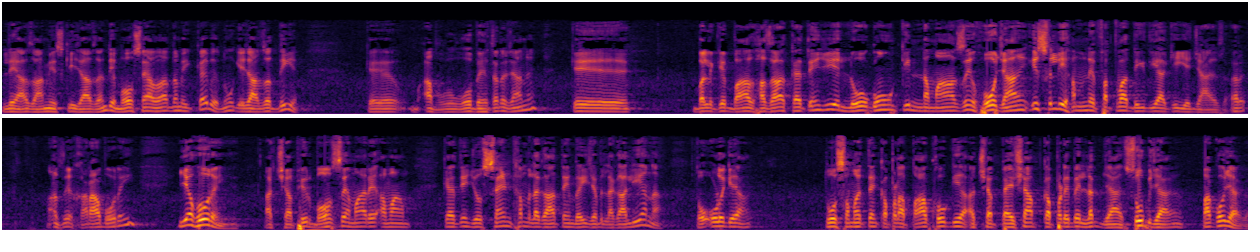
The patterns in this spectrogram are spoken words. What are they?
لہٰذا ہمیں اس کی اجازت دی بہت سے آزاد میں کہہ دوں کہ اجازت دی ہے۔ کہ اب وہ بہتر جانے کہ بلکہ بعض حضرات کہتے ہیں جی یہ لوگوں کی نمازیں ہو جائیں، اس لیے ہم نے فتوا دے دیا کہ یہ جائز ارے خراب ہو رہی یا ہو رہی ہیں۔ اچھا پھر بہت سے ہمارے عوام کہتے ہیں جو سینٹ ہم لگاتے ہیں، بھائی جب لگا لیا نا تو اڑ گیا۔ تو وہ سمجھتے ہیں کپڑا پاک ہو گیا۔ اچھا پیشاب کپڑے پہ لگ جائے، سوکھ جائے، پاک ہو جائے گا۔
